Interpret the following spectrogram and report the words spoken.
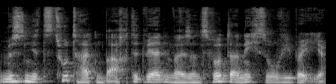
müssen jetzt Zutaten beachtet werden, weil sonst wird da nicht so wie bei ihr.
